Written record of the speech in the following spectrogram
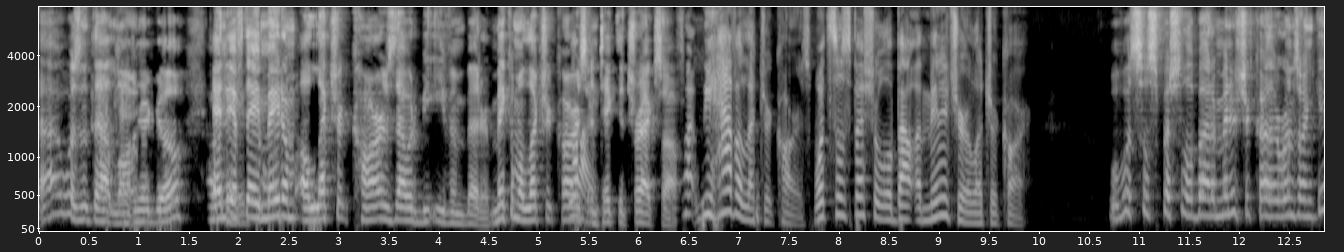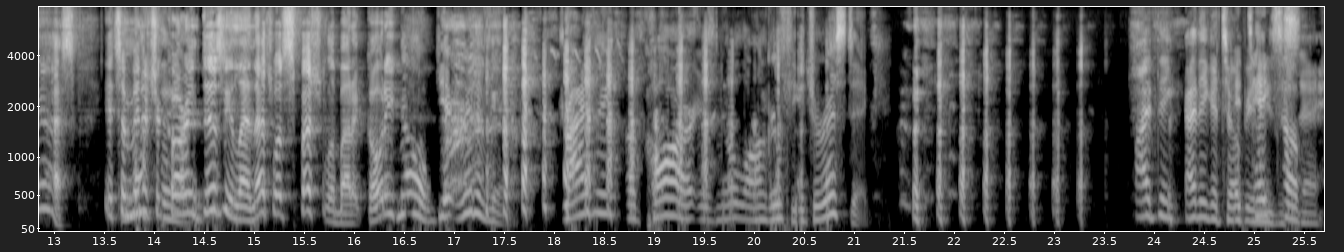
Uh, it wasn't that Okay. long ago. And if they made them electric cars, that would be even better. Make them electric cars Why? and take the tracks off. What? we have electric cars. What's so special about a miniature electric car? Well, what's so special about a miniature car that runs on gas? It's a miniature car in Disneyland. That's what's special about it, Cody. No, get rid of it. Driving a car is no longer futuristic. I think I think Autopia needs takes to up- stay.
